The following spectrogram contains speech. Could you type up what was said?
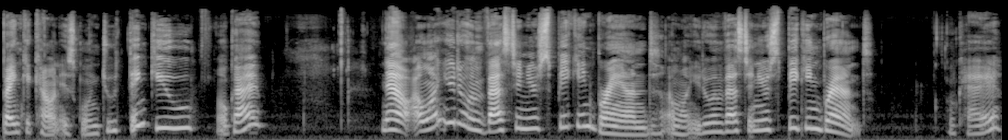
bank account is going to thank you. Okay? Now, I want you to invest in your speaking brand. I want you to invest in your speaking brand. Okay?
